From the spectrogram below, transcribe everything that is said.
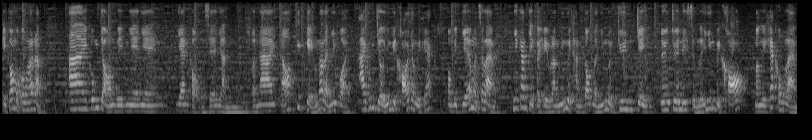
Thì có một câu nói rằng, ai cũng chọn việc nhẹ nhàng, gian khổ sẽ dành phần ai. Đó, cái kiểu nó là như vậy. Ai cũng chừa những việc khó cho người khác, còn việc dễ mình sẽ làm. Nhưng các anh chị phải hiểu rằng những người thành công là những người chuyên trị, chuyên đi xử lý những việc khó mà người khác không làm.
